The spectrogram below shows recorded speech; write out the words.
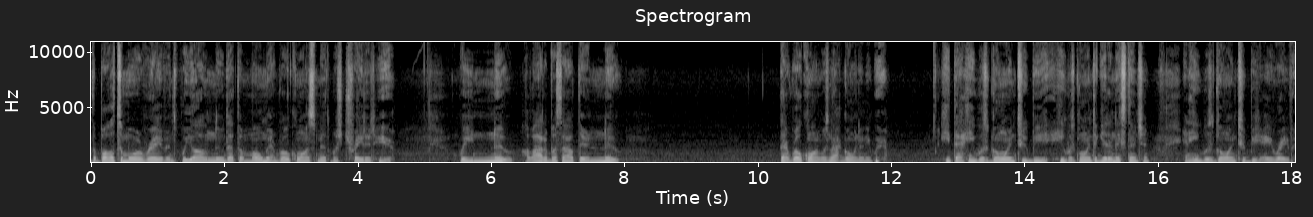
The Baltimore Ravens, we all knew that the moment Roquan Smith was traded here, we knew, a lot of us out there knew that Roquan was not going anywhere he that he was going to be he was going to get an extension and he was going to be a Raven.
